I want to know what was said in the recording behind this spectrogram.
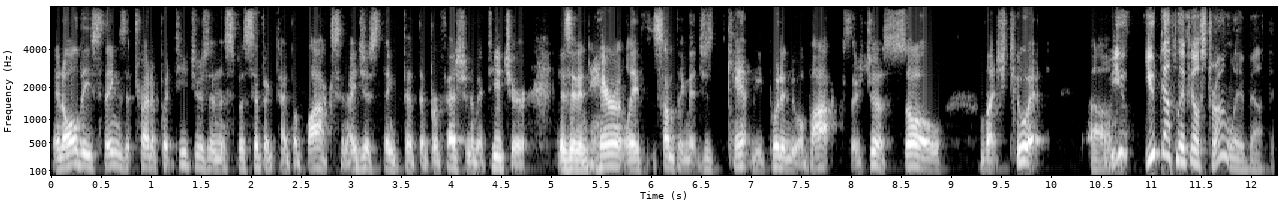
and all these things that try to put teachers in a specific type of box. And i just think that the profession of a teacher is an inherently something that just can't be put into a box. There's just so much to it. Um, you you definitely feel strongly about that.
